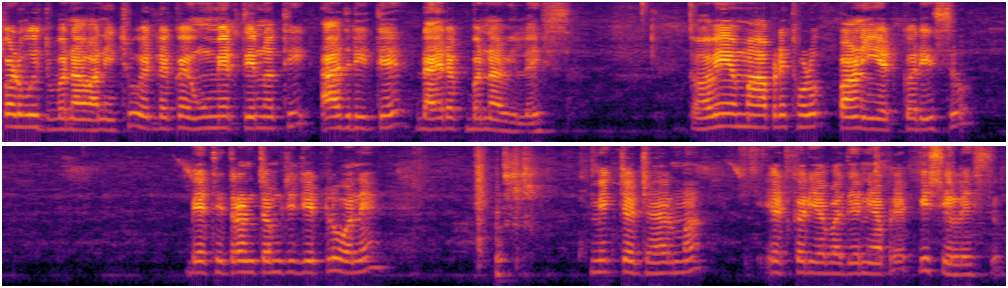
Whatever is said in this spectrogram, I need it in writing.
કડવું જ બનાવવાની છું, એટલે કંઈ ઉમેરતી નથી. આ જ રીતે ડાયરેક્ટ બનાવી લઈશ. તો હવે એમાં આપણે થોડુંક પાણી એડ કરીશું. બેથી ત્રણ ચમચી જેટલું અને મિક્સર જારમાં એડ કર્યા બાદ એને આપણે પીસી લઈશું.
